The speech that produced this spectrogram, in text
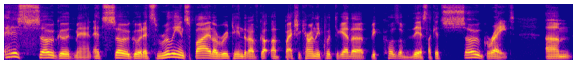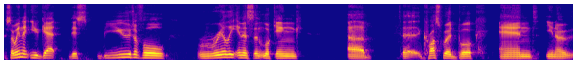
It is so good, man. It's so good. It's really inspired a routine that I've got I've actually currently put together because of this. Like it's so great. Um, so in it, you get this beautiful, really innocent looking uh, uh, crossword book, and you know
